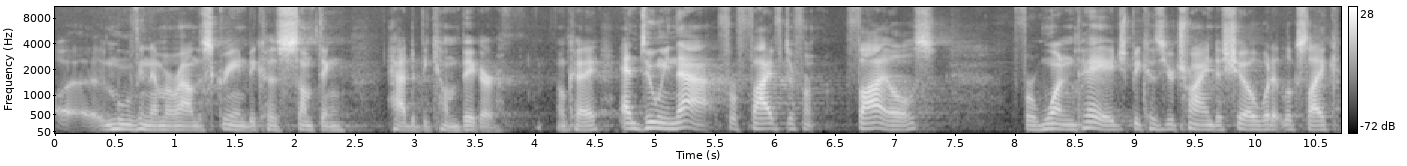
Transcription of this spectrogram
uh, moving them around the screen because something had to become bigger. Okay? And doing that for five different files for one page because you're trying to show what it looks like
